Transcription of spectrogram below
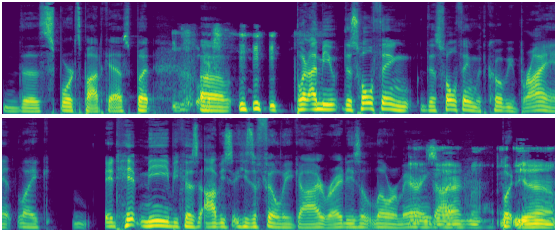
the sports podcast but course. but I mean this whole thing this whole thing with Kobe Bryant like it hit me because obviously he's a Philly guy right he's a Lower Merion guy. But- yeah,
